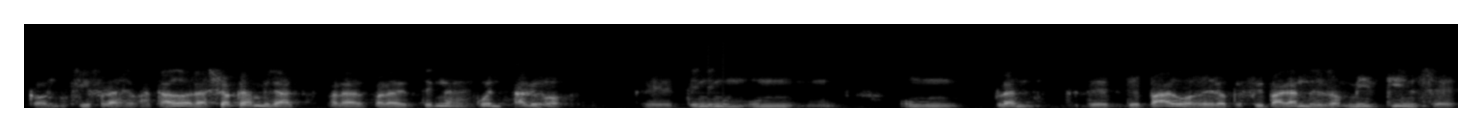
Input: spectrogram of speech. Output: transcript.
con cifras devastadoras. Yo acá, mira, para, para que tengas en cuenta algo, eh, tengo un, un, plan de, de pagos de lo que fui pagando del 2015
